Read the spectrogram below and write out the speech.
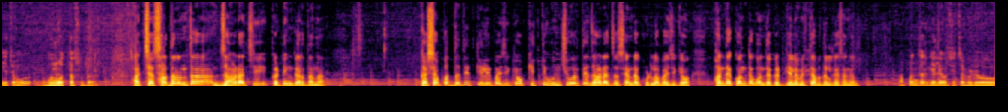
याच्यामुळं गुणवत्ता सुधारते. अच्छा साधारणतः झाडाची कटिंग करताना कशा पद्धतीत केली पाहिजे किंवा किती उंचीवर ते झाडाचा शेंडा खुडला पाहिजे किंवा फांद्या कोणत्या कोणत्या कट केल्या पाहिजे त्याबद्दल काय सांगाल? आपण जर गेल्या वर्षीचा व्हिडिओ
